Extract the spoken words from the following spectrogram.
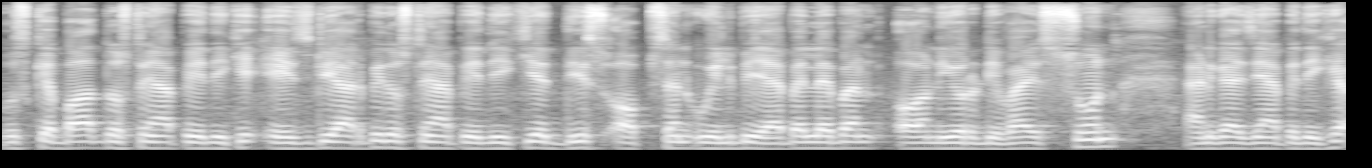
उसके बाद दोस्तों यहाँ पे देखिए एच भी दोस्तों, यहाँ पे देखिए this option will be available on your device soon and guys यहाँ पे देखिए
